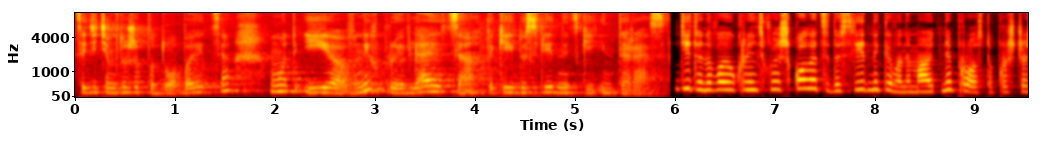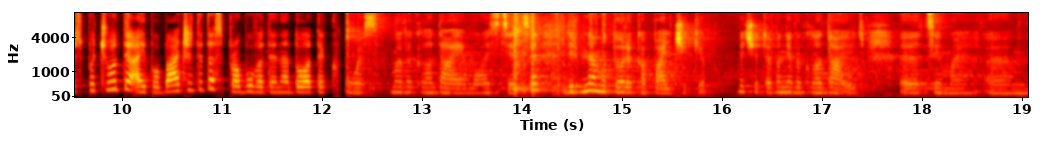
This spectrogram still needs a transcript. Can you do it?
Це дітям дуже подобається, от, і в них проявляється такий дослідницький інтерес. Діти нової української школи це дослідники. Вони мають не просто про щось почути, а й побачити та спробувати на дотик. Ось ми викладаємо ось це. Це дрібна моторика пальчиків. Бачите, вони викладають е, цими ем,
